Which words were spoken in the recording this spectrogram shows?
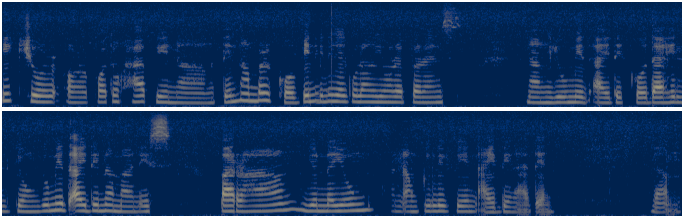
picture or photocopy ng TIN number ko, binigay ko lang yung reference ng UMID ID ko dahil yung UMID ID naman is parang yun na yung ang Philippine ID natin. Yan.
